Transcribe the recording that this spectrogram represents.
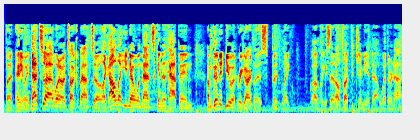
But anyway, that's uh, what I want to talk about. So, like, I'll let you know when that's going to happen. I'm going to do it regardless, but like, well, like I said, I'll talk to Jimmy about whether or not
